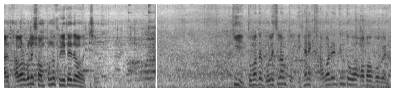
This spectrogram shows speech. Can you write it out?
আর খাবারগুলো সম্পূর্ণ ফ্রিতে দেওয়া হচ্ছে। কি, তোমাদের বলেছিলাম তো, এখানে খাবারের কিন্তু অভাব হবে না।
